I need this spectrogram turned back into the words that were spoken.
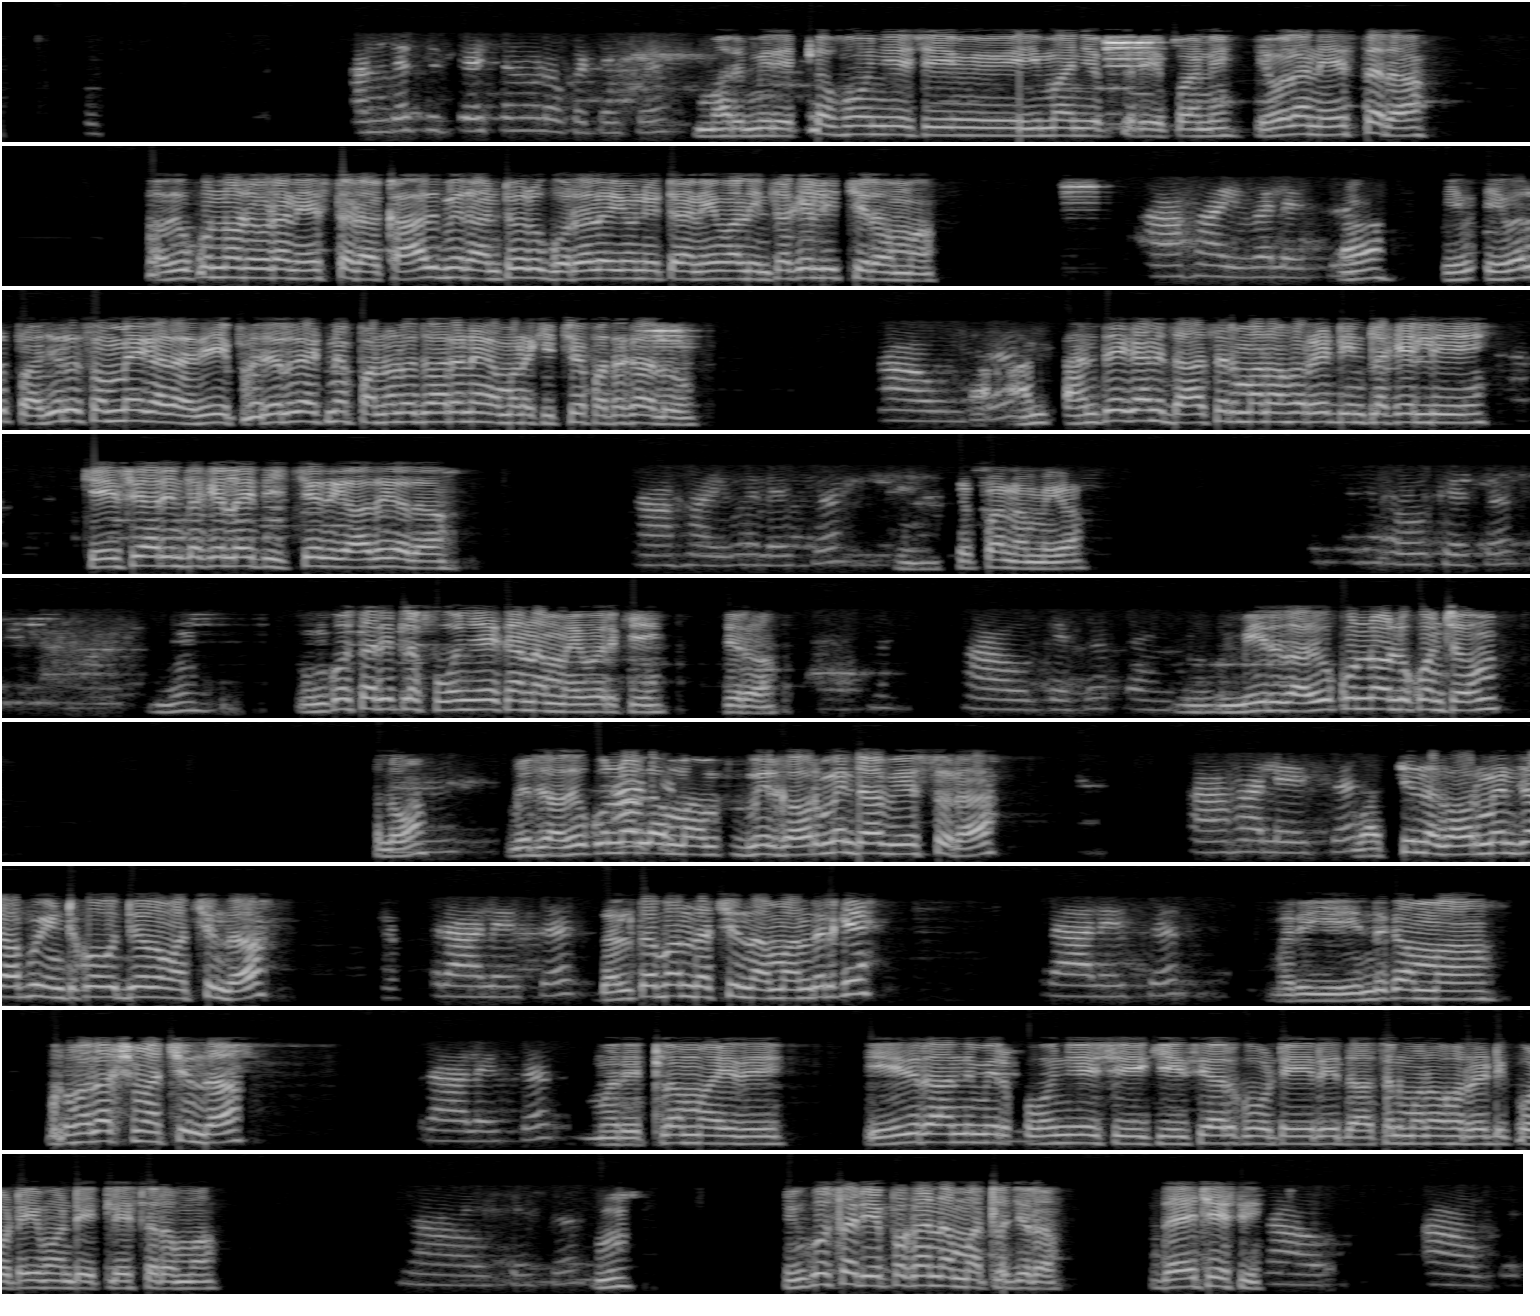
అందరి సిచ్యువేషన్ కూడా ఒకటే సార్. మరి మీరు ఎట్లా ఫోన్ చేసి ఇమ్మని చెప్తారు చెప్పండి? ఎవరైనా వేస్తారా చదువుకున్నాడు ఎవరైనా వేస్తాడా కాదు మీరు అంటారు గొర్రెల యూనిట్ అని. వాళ్ళ ఇంట్లోకి వెళ్ళి ఇచ్చారమ్మా. ఆహా ఇవ్వలేదు. ఎవరు ప్రజల సొమ్మే కదా అది. ప్రజలు కట్టిన పన్నుల ద్వారానే మనకి ఇచ్చే పథకాలు. అంతేగాని దాసరి మనోహర్ రెడ్డి ఇంట్లోకి వెళ్ళి కేసీఆర్ ఇంట్లోకి వెళ్ళి అయితే ఇచ్చేది కాదు కదా. చెప్పండి అమ్మిగా. Okay sir. ఇంకోసారి ఇట్లా ఫోన్ చేయకండి అమ్మ ఎవరికి జరా. Okay sir. మీరు చదువుకున్న వాళ్ళు కొంచెం. హలో మీరు చదువుకున్న వాళ్ళు మీరు గవర్నమెంట్ జాబ్ చేస్తారా? లేదు సార్. వచ్చిందా? గవర్నమెంట్ జాబ్ ఇంటికో ఉద్యోగం వచ్చిందా? రాలేదు సార్. దళిత బంధు వచ్చిందా అమ్మ అందరికి? రాలేదు సార్. మరి ఎందుకమ్మా? గృహలక్ష్మి వచ్చిందా? రాలేదు సార్. మరి ఎట్లమ్మా ఇది? ఏది రాంది మీరు ఫోన్ చేసి? కేసీఆర్ కోటేయరే దాసరి మనోహర్ రెడ్డి కోటేయమంటే ఎట్లా వేస్తారమ్మా? ఆ, ఓకే సార్? ఇంకోసారి చెప్పకండి అమ్మా అట్లా జరా. దయచేసి. ఓకే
